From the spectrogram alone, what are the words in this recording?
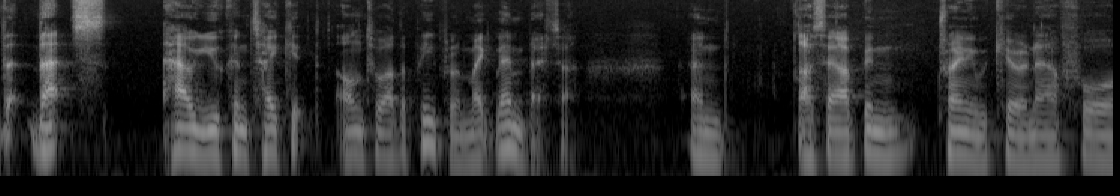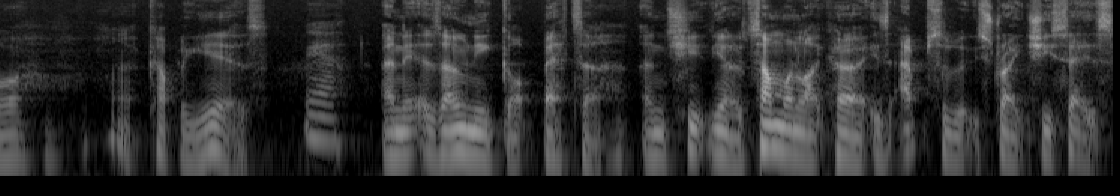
th- that's how you can take it onto other people and make them better. And I say I've been training with Kira now for uh, a couple of years, Yeah. and it has only got better. And she, you know, someone like her is absolutely straight. She says,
